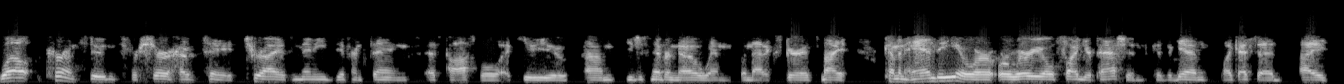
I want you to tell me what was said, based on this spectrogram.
Well, current students for sure, I would say try as many different things as possible at QU. Um, you just never know when when that experience might come in handy or or where you'll find your passion. Because again, like I said, I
